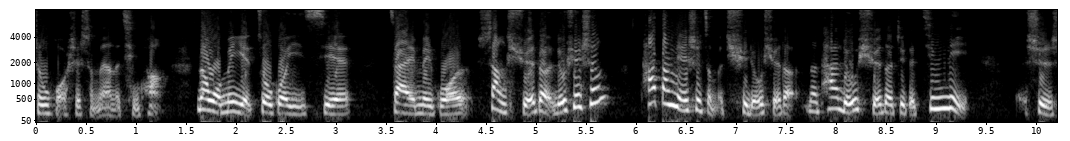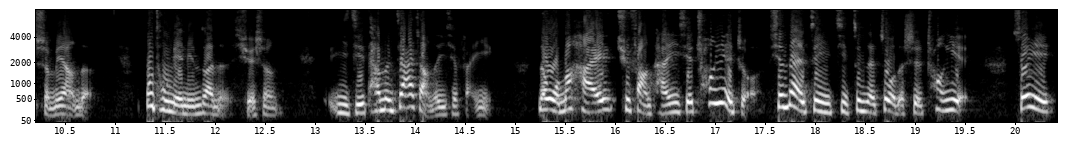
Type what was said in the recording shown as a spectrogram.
生活是什么样的情况。那我们也做过一些在美国上学的留学生，他当年是怎么去留学的？那他留学的这个经历是什么样的？不同年龄段的学生，以及他们家长的一些反应。那我们还去访谈一些创业者，现在这一季正在做的是创业，所以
